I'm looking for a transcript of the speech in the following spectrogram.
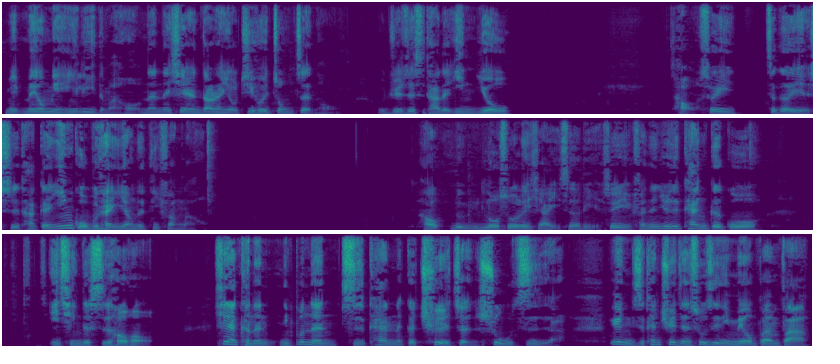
没没有免疫力的嘛。吼，那那些人当然有机会重症哦。我觉得这是他的隐忧。好，所以这个也是他跟英国不太一样的地方了。好，啰嗦了一下以色列，所以反正就是看各国疫情的时候，哈，现在可能你不能只看那个确诊数字啊，因为你只看确诊数字，你没有办法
